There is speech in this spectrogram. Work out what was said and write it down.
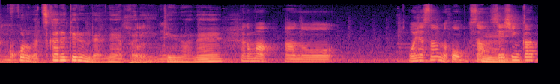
うんうん。心が疲れてるんだよねやっぱり、ね。っていうのはね。だからまああのお医者さんの方もさ、うん。精神科っ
